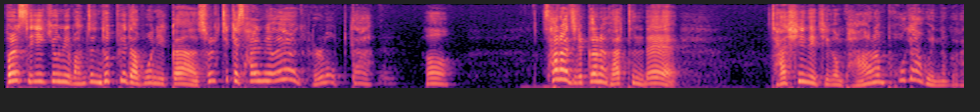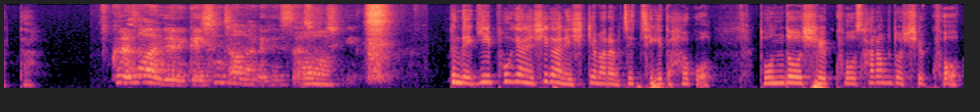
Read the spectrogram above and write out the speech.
벌써 이 기운이 완전 눕히다 보니까 솔직히 삶의 의욕이 별로 없다. 어. 사라질 거는 같은데 자신이 지금 반은 포기하고 있는 것 같다. 그래서 이제 이렇게 신청을 하게 됐어요, 어. 솔직히. 근데 이 포기하는 시간이 쉽게 말하면 지치기도 하고 돈도 싫고 사람도 싫고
